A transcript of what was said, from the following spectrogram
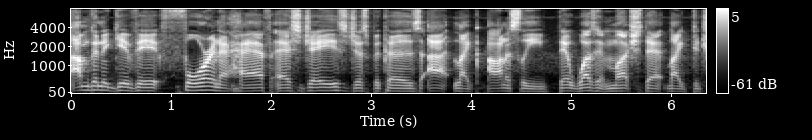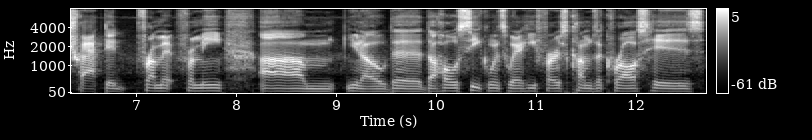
I'm gonna give it four and a half SJs just because I like honestly there wasn't much that like detracted from it for me. Um, you know the the whole sequence where he first comes across his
